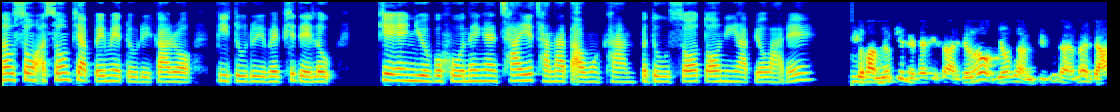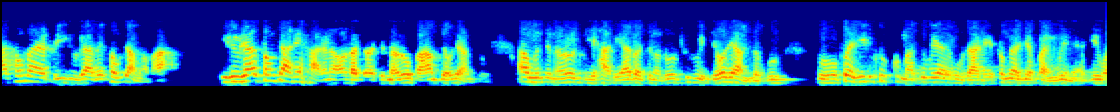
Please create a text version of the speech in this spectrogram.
နောက်ဆုံးအဆုံးဖြတ်ပေးမဲ့သူတွေကတော့ပြည်သူတွေပဲဖြစ်တယ်လို့ KNU ဗဟိုနိုင်ငံခြားရေးဌာနတာဝန်ခံဘဒူစောတော်နီကပြောပါတယ်ဒီလိုဟာမျိုးဖြစ်နေတဲ့ကိစ္စကျွန်တော်တို့ပြောကြမရှိဘူးဒါပေမဲ့ဒါဆုံးတဲ့ပြည်သူတွေကပဲဆုံးကြမှာပါဒီလူတွေကဆုံးကြတဲ့ဟာကတော့ကျွန်တော်တို့ဘာမှပြောကြမှာမဟုတ်အဲ့မှကျွန်တော်တို့ဒီဟာတွေကတော့ကျွန်တော်တို့သူ့ကိုပြောကြမှာမဟုတ်ဘူးဟိုအဖွဲ့အစည်းတစ်ခုခုမှသူ့ရဲ့ဟိုသားတွေဆုံးဖြတ်ချက်ပိုင်ခွင့်နဲ့အပြေအဝ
